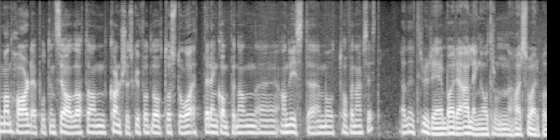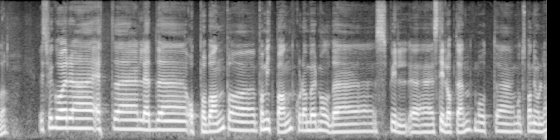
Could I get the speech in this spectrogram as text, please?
man har det potensialet, at han kanskje skulle fått lov til å stå etter den kampen han, eh, han viste mot Hoffenheim sist? Ja, det tror jeg bare Erling og Trond har svaret på, da. Hvis vi går eh, et eh, ledd eh, opp på banen, på, på midtbanen, hvordan bør Molde spille, stille opp den mot, mot spanjolene?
